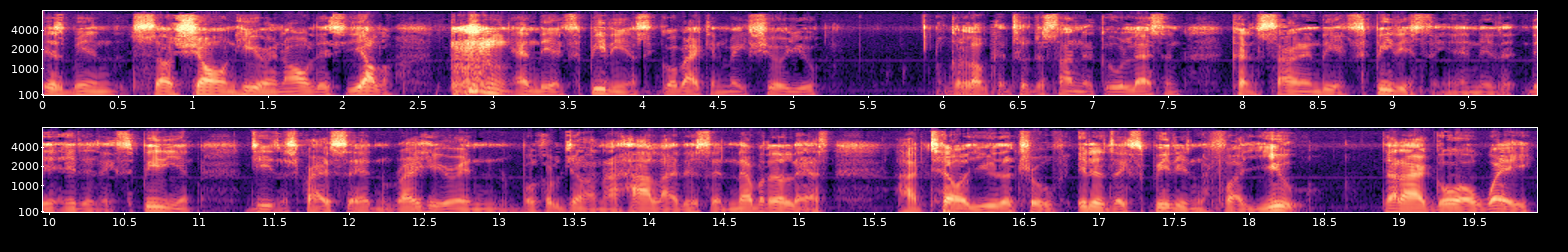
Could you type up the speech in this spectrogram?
is being so shown here in all this yellow and the expedience. Go back and make sure you go look into the Sunday school lesson concerning the expediency. And it, it is expedient, Jesus Christ said right here in the book of John. I highlight. highlighted, said, Nevertheless, I tell you the truth. It is expedient for you that I go away.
